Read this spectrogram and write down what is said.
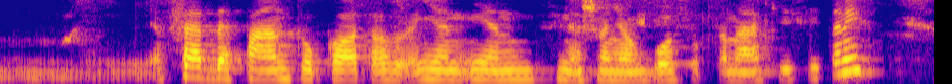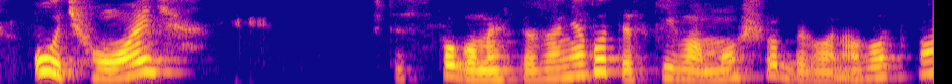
mm, ferdepántokat, ilyen, ilyen színes anyagból szoktam elkészíteni. Úgyhogy, most ezt fogom ezt az anyagot, ez ki van mosva, be van avatva,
